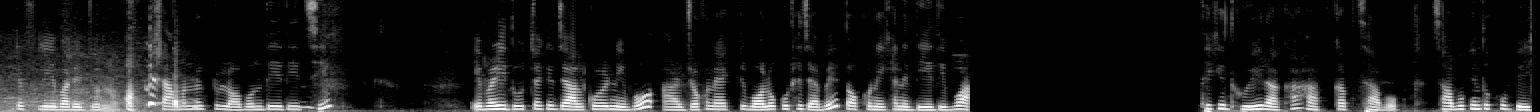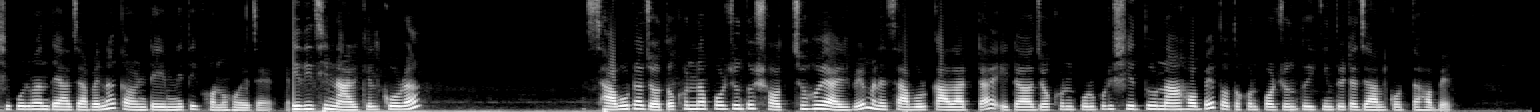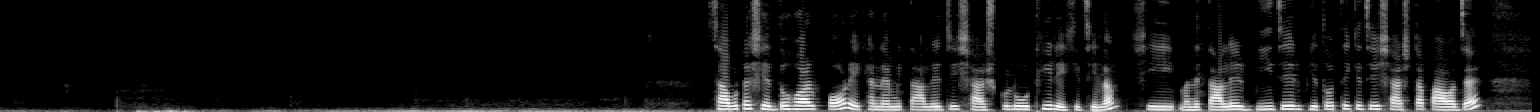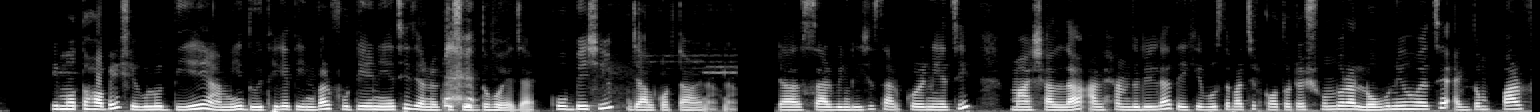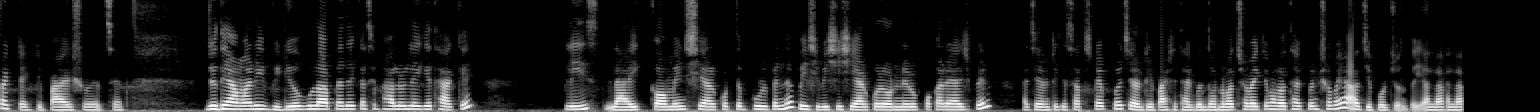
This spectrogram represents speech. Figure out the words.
এটা ফ্লেভারের জন্য। সামান্য একটু লবণ দিয়ে দিচ্ছি এবার এই দুধটাকে জাল করে নিব আর যখন একটি বলক উঠে যাবে তখন এখানে দিয়ে দিব থেকে ধুয়ে রাখা হাফ কাপ সাবু। সাবু কিন্তু খুব বেশি পরিমাণ দেওয়া যাবে না কারণ এটা এমনিতেই ঘন হয়ে যায়। দিয়ে দিচ্ছি নারকেল কোড়া। সাবুটা যতক্ষণ না পর্যন্ত স্বচ্ছ হয়ে আসবে মানে সাবুর কালারটা, এটা যখন পুরোপুরি সিদ্ধ না হবে, ততক্ষণ পর্যন্তই কিন্তু এটা জাল করতে হবে। সাবুটা সেদ্ধ হওয়ার পর এখানে আমি তালের যে শ্বাসগুলো উঠিয়ে রেখেছিলাম, সেই মানে তালের বীজের ভেতর থেকে যে শ্বাসটা পাওয়া যায় মতো হবে, সেগুলো দিয়ে আমি দুই থেকে তিনবার ফুটিয়ে নিয়েছি যেন একটু সেদ্ধ হয়ে যায়। খুব বেশি জাল করতে হয় না। এটা সার্ভিং ডিশে সার্ভ করে নিয়েছি। মাশাল্লাহ আলহামদুলিল্লাহ। দেখে বুঝতে পারছেন কতটা সুন্দর আর লোভনীয় হয়েছে। একদম পারফেক্ট একটি পায়েস হয়েছে। যদি আমার এই ভিডিওগুলো আপনাদের কাছে ভালো লেগে থাকে প্লিজ লাইক কমেন্ট শেয়ার করতে ভুলবেন না। বেশি বেশি শেয়ার করে অন্যের উপকারে আসবেন। আর চ্যানেলটিকে সাবস্ক্রাইব করে চ্যানেলটির পাশে থাকবেন। ধন্যবাদ সবাইকে। ভালো থাকবেন সবাই। আজ এ পর্যন্তই। আল্লাহ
